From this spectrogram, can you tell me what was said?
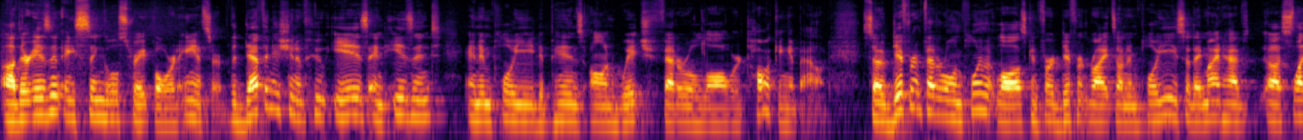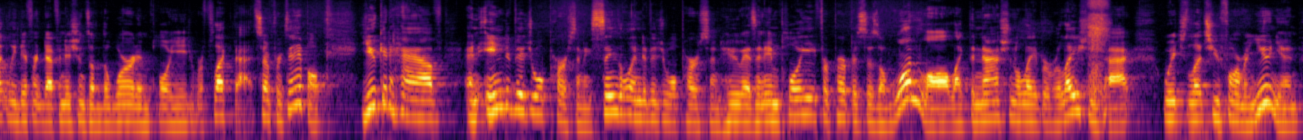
uh, there isn't a single straightforward answer. The definition of who is and isn't an employee depends on which federal law we're talking about. So different federal employment laws confer different rights on employees, so they might have uh, slightly different definitions of the word employee to reflect that. So for example, you could have an individual person, a single individual person who is an employee for purposes of one law, like the National Labor Relations Act, which lets you form a union,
